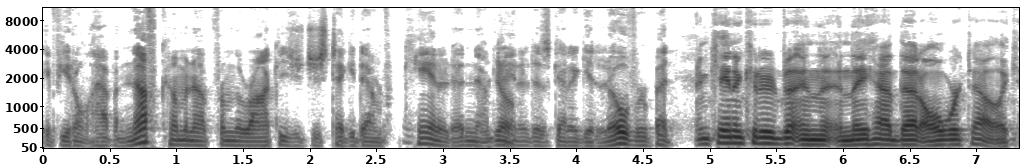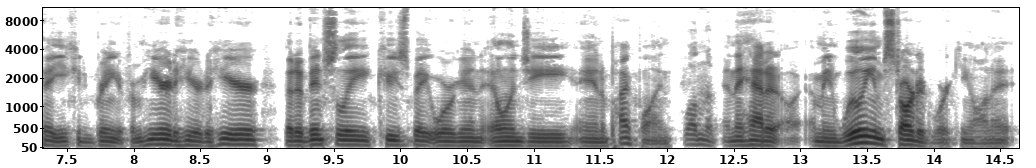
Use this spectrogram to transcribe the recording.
if you don't have enough coming up from the Rockies, you just take it down from Canada. Now. Canada's got to get it over, but And Canaan could have done, and, and they had that all worked out. Like, hey, you could bring it from here to here to here, but eventually Coos Bay, Oregon, LNG, and a pipeline. Well, no- and they had it. I mean, Williams started working on it,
